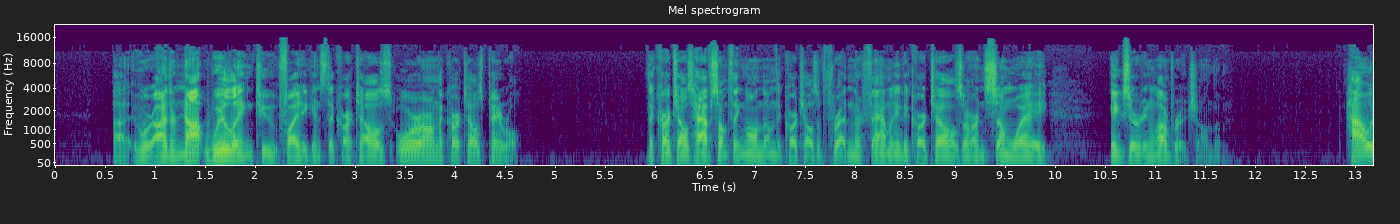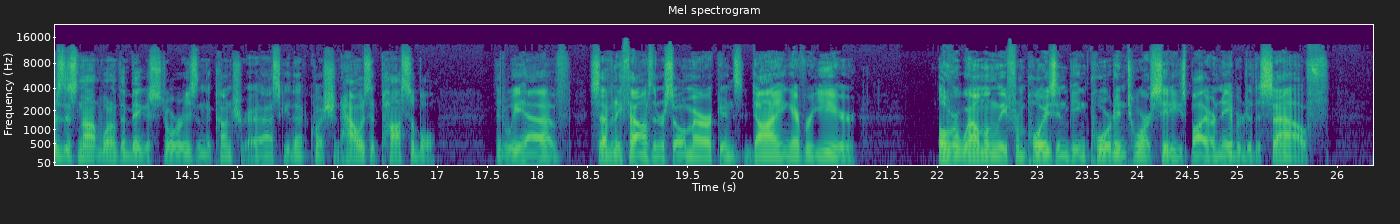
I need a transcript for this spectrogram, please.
uh, who are either not willing to fight against the cartels or are on the cartels' payroll. The cartels have something on them. The cartels have threatened their family. The cartels are in some way exerting leverage on them. How is this not one of the biggest stories in the country? I ask you that question. How is it possible that we have 70,000 or so Americans dying every year, overwhelmingly from poison being poured into our cities by our neighbor to the south,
